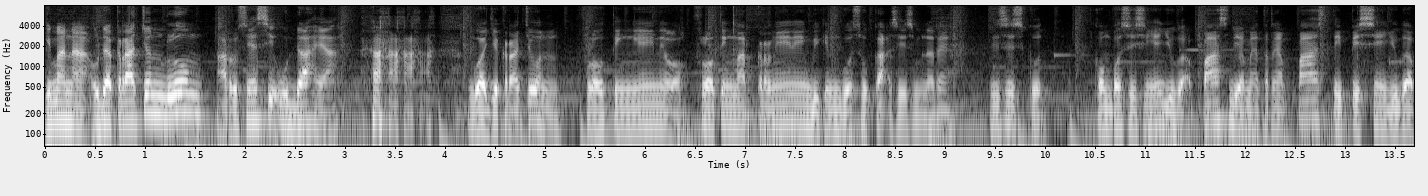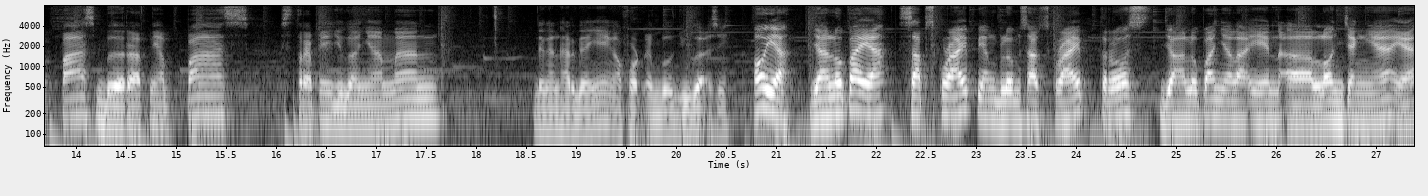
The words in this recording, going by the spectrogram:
Gimana? Udah keracun belum? Harusnya sih udah ya. Gua aja keracun. Floatingnya ini loh. Floating markernya ini yang bikin gue suka sih sebenarnya. This is good. Komposisinya juga pas diameternya pas tipisnya juga pas beratnya pas strapnya juga nyaman dengan harganya yang affordable juga sih. Oh ya, jangan lupa ya subscribe yang belum subscribe, terus jangan lupa nyalain uh, loncengnya ya.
